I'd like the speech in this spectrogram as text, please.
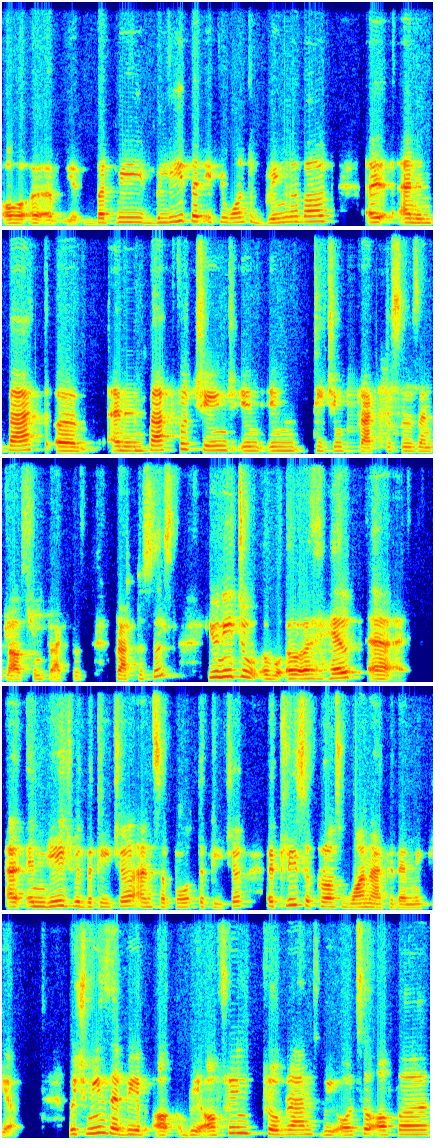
or uh, but we believe that if you want to bring about a, an impact um, an impactful change in in teaching practices and classroom practice practices you need to uh, help engage with the teacher and support the teacher at least across one academic year which means that we uh, we're offering programs we also offer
